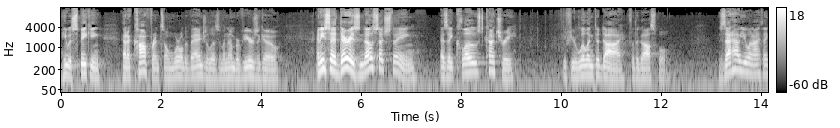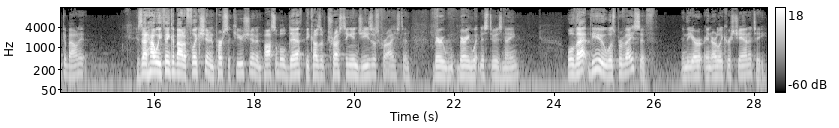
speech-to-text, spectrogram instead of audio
He was speaking at a conference on world evangelism a number of years ago, and he said, There is no such thing as a closed country if you're willing to die for the gospel. Is that how you and I think about it? Is that how we think about affliction and persecution and possible death because of trusting in Jesus Christ and bearing witness to his name? Well, that view was pervasive in, the, in early Christianity.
